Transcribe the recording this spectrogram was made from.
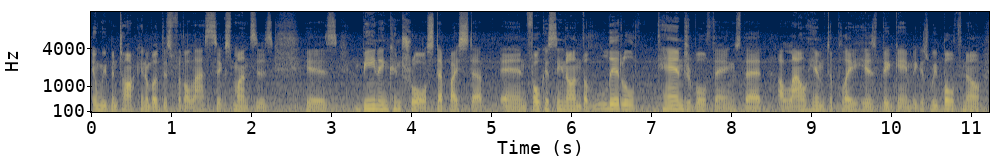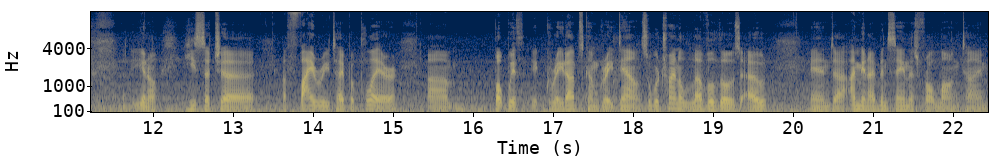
And we've been talking about this for the last six months is is being in control step by step and focusing on the little tangible things that allow him to play his big game because we both know, you know, he's such a, a fiery type of player. Um, but with great ups come great downs. So we're trying to level those out. And uh, I mean, I've been saying this for a long time.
